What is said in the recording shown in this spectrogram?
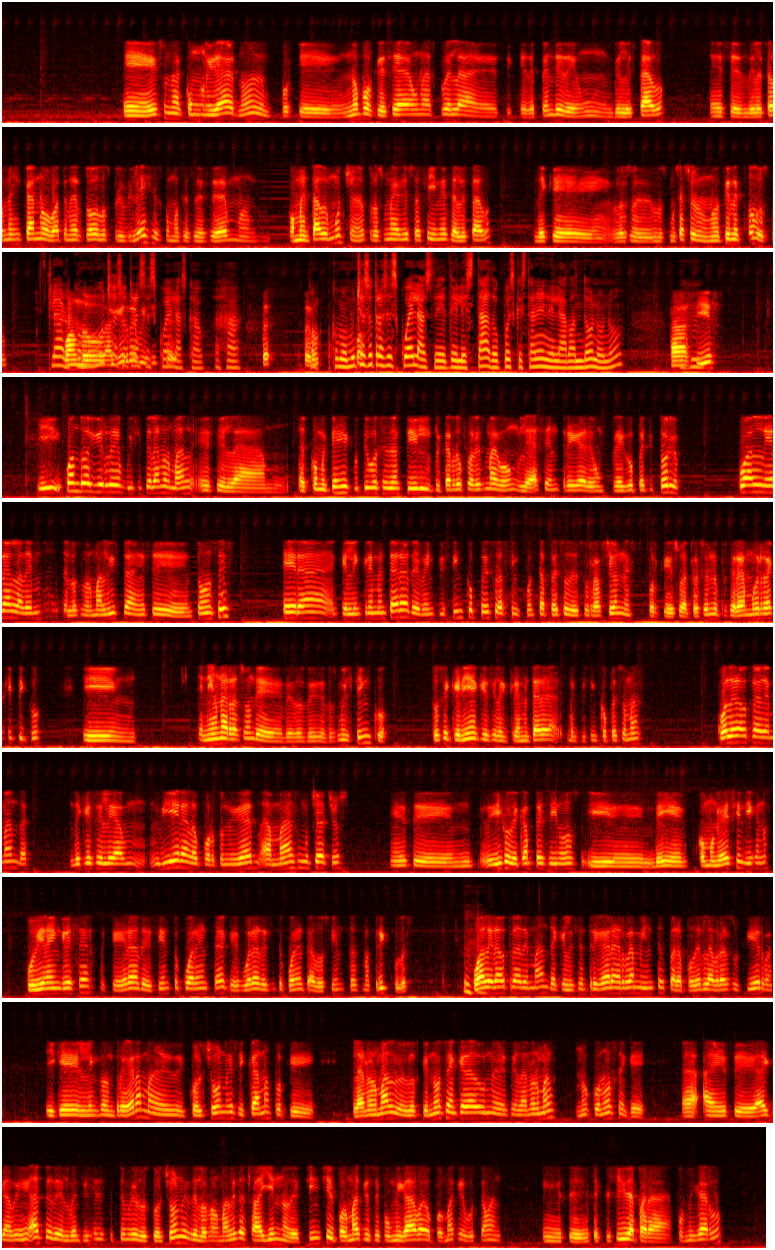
eh, es una comunidad, ¿no? Porque no porque sea una escuela este, que depende de un del Estado, este, del Estado mexicano va a tener todos los privilegios, como se, se, ha comentado mucho en otros medios afines del Estado, de que los, los muchachos no tienen todos, ¿no? Claro, como muchas otras escuelas, Cau. Ajá. Como, muchas otras escuelas de, del Estado, pues que están en el abandono, ¿no? Así es. Y cuando Aguirre visita la normal, este, la, el Comité Ejecutivo Estudiantil Ricardo Flores Magón le hace entrega de un pliego petitorio. ¿Cuál era la demanda de los normalistas en ese entonces? Era que le incrementara de 25 pesos a 50 pesos de sus raciones, porque su atracción pues, era muy raquítico y tenía una razón de, de, de 2005. Entonces querían que se le incrementara 25 pesos más. ¿Cuál era otra demanda? De que se le diera la oportunidad a más muchachos este, hijos de campesinos y de comunidades indígenas pudiera ingresar, que era de 140, que fuera de 140 a 200 matrículas. ¿Cuál era otra demanda? Que les entregara herramientas para poder labrar su tierra. y que le entregaran colchones y camas porque la normal, los que no se han quedado en la normal no conocen que a, este, hay, antes del 26 de septiembre los colchones de los normales estaba lleno de chinche por más que se fumigaba o por más que buscaban este, insecticida para fumigarlo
